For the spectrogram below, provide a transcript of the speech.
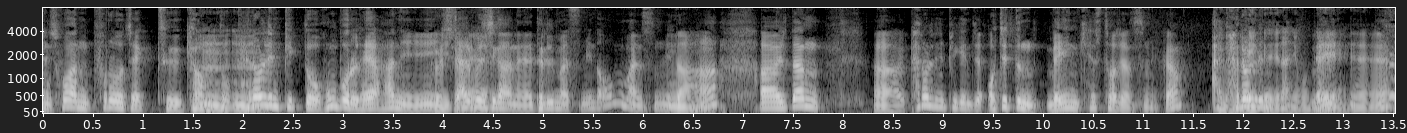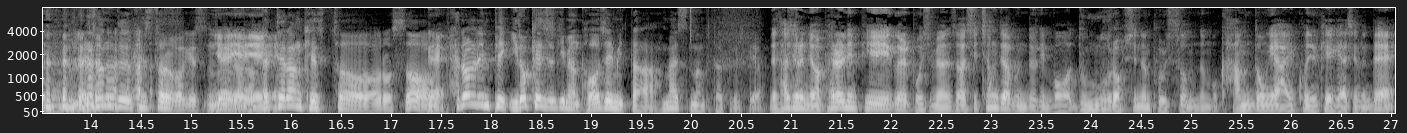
네. 소환 프로젝트 겸 음, 또 음. 패럴림픽도 홍보를 해야 하니 그렇죠. 이 짧은 예. 음. 시간에 드릴 말씀이 너무 많습니다. 아, 일단 아, 패럴림픽에 이제 어쨌든 메인 캐스터지 않습니까? 아니, 뭐 패럴림- main까지는 아니고. 메인, 네. 예. 레전드 캐스터라고 하겠습니다. 예, 예, 예, 베테랑 캐스터로서 네. 패럴림픽 이렇게 즐기면 더 재밌다 한 말씀만 부탁드릴게요. 네, 사실은요, 패럴림픽을 보시면서 시청자분들이 뭐 눈물 없이는 볼 수 없는 뭐 감동의 아이콘 이렇게 얘기하시는데,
